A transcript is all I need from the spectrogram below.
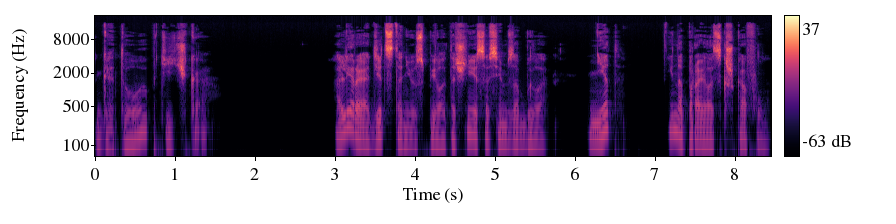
«Готова, птичка?» А Лера одеться-то не успела, точнее, совсем забыла. «Нет, и направилась к шкафу.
